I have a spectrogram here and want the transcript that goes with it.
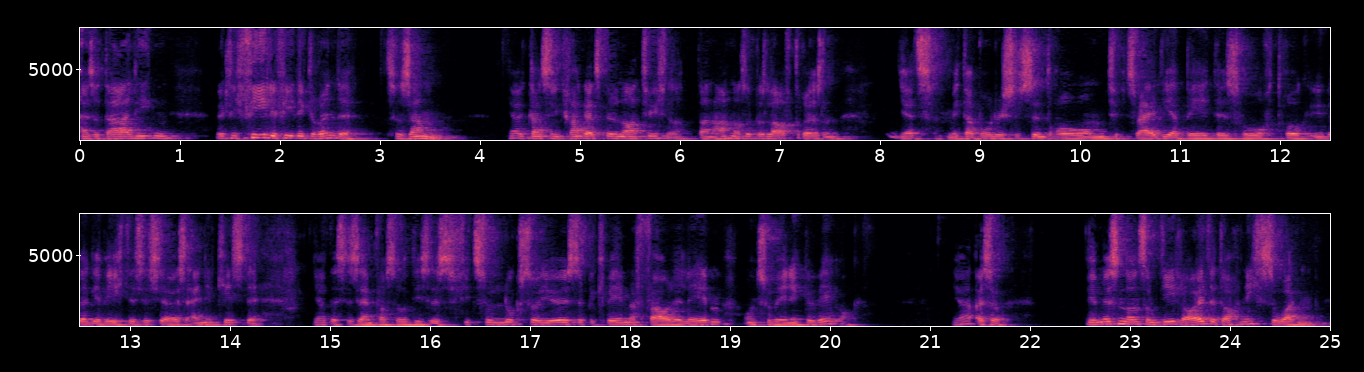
Also da liegen wirklich viele, viele Gründe zusammen. Ja, du kannst die Krankheitsbilder natürlich danach noch so ein bisschen aufdröseln. Jetzt metabolisches Syndrom, Typ 2 Diabetes, Hochdruck, Übergewicht, das ist ja alles eine Kiste. Ja, das ist einfach so dieses viel zu luxuriöse, bequeme, faule Leben und zu wenig Bewegung. Ja, also wir müssen uns um die Leute doch nicht sorgen,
